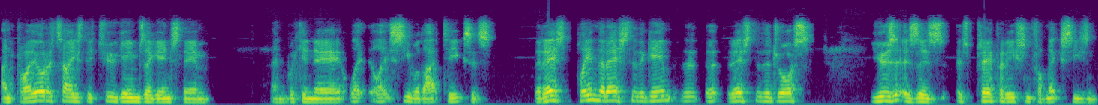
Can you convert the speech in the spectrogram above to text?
and prioritise the two games against them and we can uh, let, let's see where that takes us. The rest, playing the rest of the game, the, the rest of the dross, use it as, as, as preparation for next season.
